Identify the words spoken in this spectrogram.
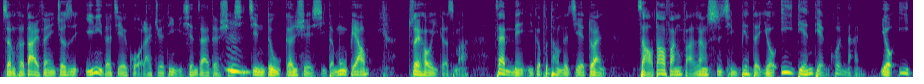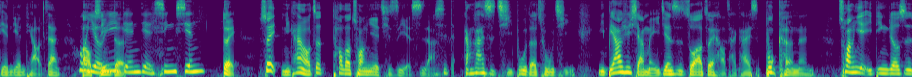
整合大于分离，就是以你的结果来决定你现在的学习进度跟学习的目标。嗯、最后一个什么？在每一个不同的阶段，找到方法让事情变得有一点点困难，有一点点挑战，或有一点点新鲜。对，所以你看哦，这套到创业其实也是啊。是的，刚开始起步的初期，你不要去想每一件事做到最好才开始，不可能。创业一定就是。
